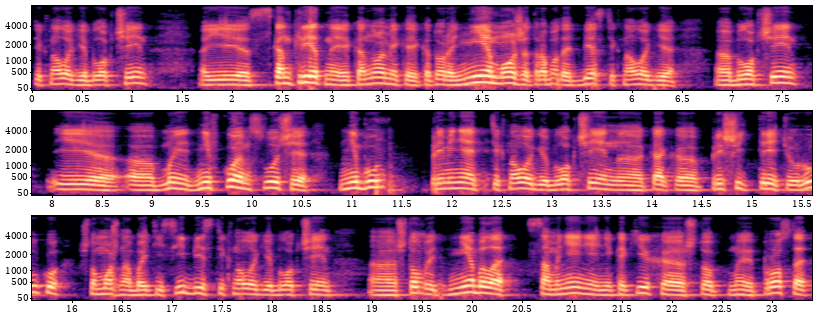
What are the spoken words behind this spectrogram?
технологией блокчейн, и с конкретной экономикой, которая не может работать без технологии э, блокчейн. И э, мы ни в коем случае не будем применять технологию блокчейн э, как пришить третью руку, что можно обойтись и без технологии блокчейн, чтобы не было сомнений никаких, что мы просто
